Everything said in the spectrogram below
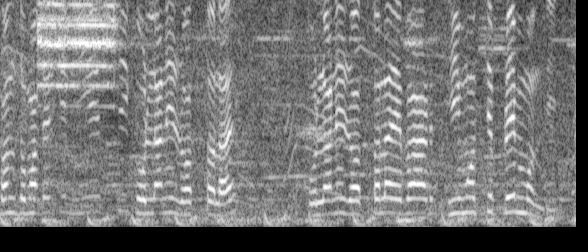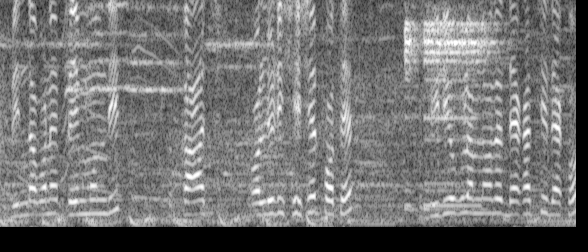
এখন তোমাদেরকে নিয়ে এসেছি কল্যাণীর রথতলায়। কল্যাণীর রথতলায় এবার থিম হচ্ছে প্রেম মন্দির, বৃন্দাবনের প্রেম মন্দির। কাজ অলরেডি শেষের পথে। ভিডিওগুলো আমি তোমাদের দেখাচ্ছি, দেখো।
